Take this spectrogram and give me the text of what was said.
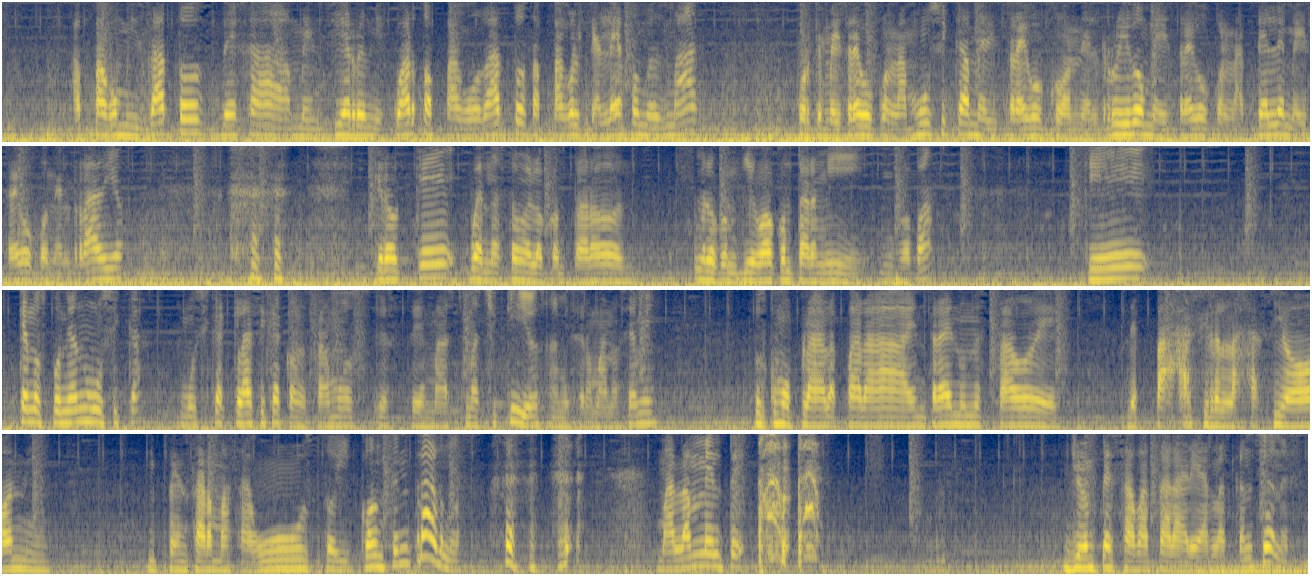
apago mis datos, deja, me encierro en mi cuarto, apago datos, apago el teléfono, es más, porque me distraigo con la música, me distraigo con el ruido, me distraigo con la tele, me distraigo con el radio. Creo que, bueno, esto me lo contaron, me lo llegó a contar mi, papá, que, que nos ponían música música clásica cuando estábamos este, más, más chiquillos, a mis hermanos y a mí, pues como para, para entrar en un estado de, de paz y relajación y, y, pensar más a gusto y concentrarnos. Malamente, yo empezaba a tararear las canciones.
